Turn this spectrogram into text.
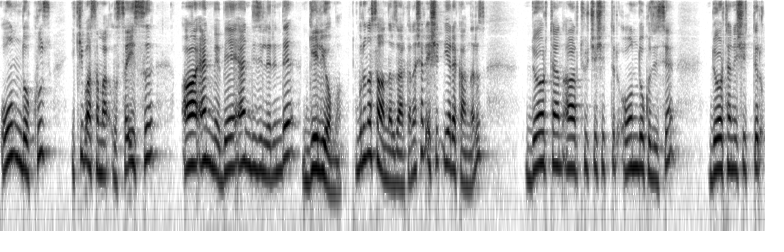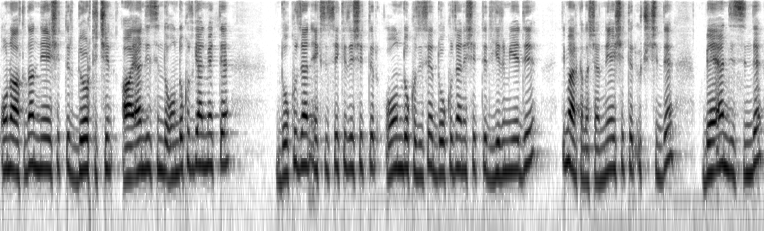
19 iki basamaklı sayısı AN ve BN dizilerinde geliyor mu? Bunu nasıl anlarız arkadaşlar? Eşitleyerek anlarız. 4n artı 3 eşittir 19 ise 4n eşittir 16'dan n eşittir 4 için an dizisinde 19 gelmekte. 9n eksi 8 eşittir 19 ise 9n eşittir 27 değil mi arkadaşlar? n eşittir 3 için de bn dizisinde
